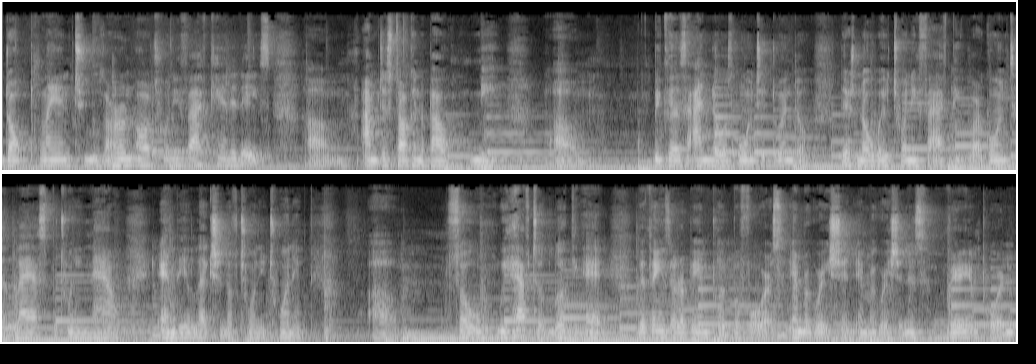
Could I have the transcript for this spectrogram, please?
don't plan to learn all 25 candidates. Um, I'm just talking about me. Um, because I know it's going to dwindle. There's no way 25 people are going to last between now and the election of 2020. So we have to look at the things that are being put before us. Immigration. Immigration is very important.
